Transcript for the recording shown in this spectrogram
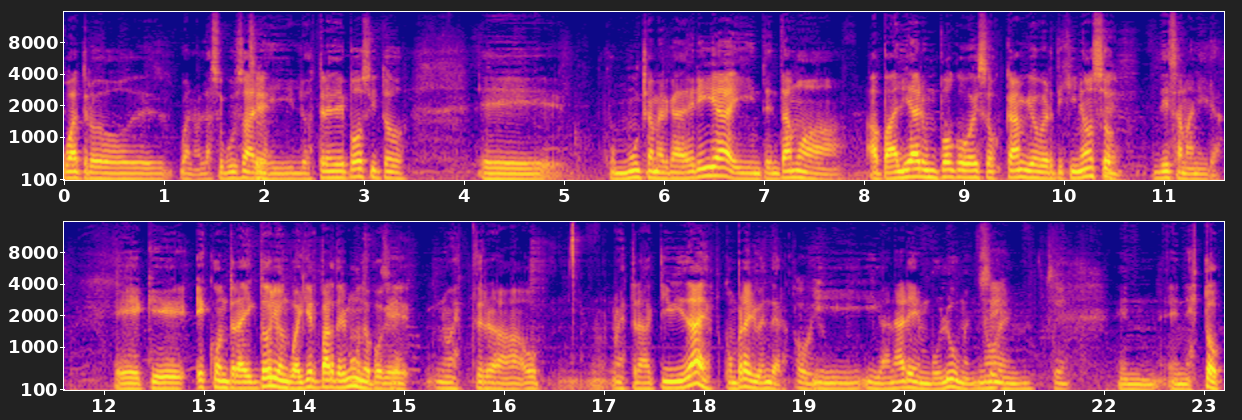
cuatro, de- bueno, las sucursales Sí. y los tres depósitos eh, con mucha mercadería e intentamos a, a paliar un poco esos cambios vertiginosos Sí. De esa manera. Eh, que es contradictorio en cualquier parte del mundo porque nuestra o- nuestra actividad es comprar y vender y, y ganar en volumen, no sí, en, sí. en, en stock.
